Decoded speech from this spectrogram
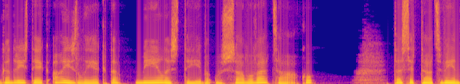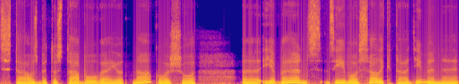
gandrīz tiek aizliegta mīlestība uz savu vecāku. Tas ir tāds viens stāvs, bet uz tā būvējot nākošo, eh, ja bērns dzīvo saliktā ģimenē,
